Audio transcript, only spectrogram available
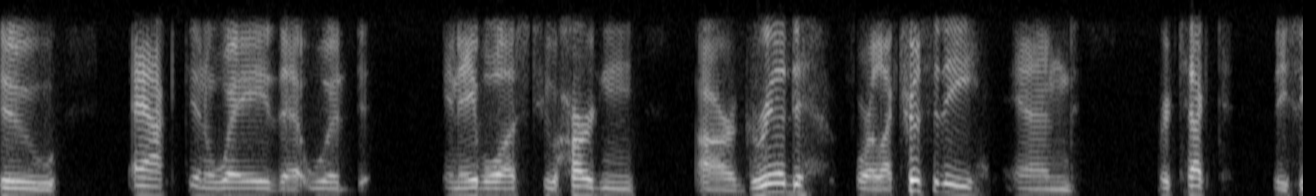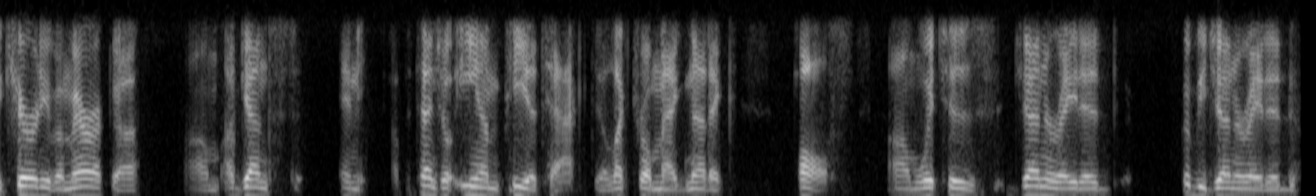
to act in a way that would enable us to harden our grid for electricity and protect the security of America um, against an, a potential EMP attack, the electromagnetic pulse, um, which is generated, could be generated,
